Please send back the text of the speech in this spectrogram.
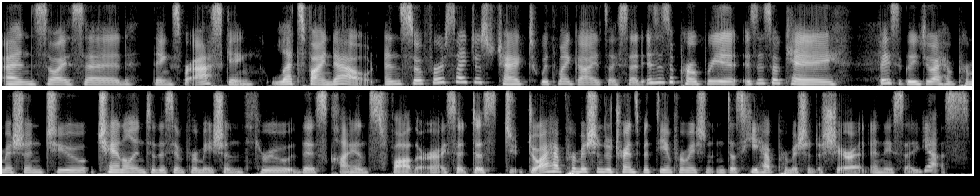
And so i said thanks for asking let's find out. And so first i just checked with my guides. I said is this appropriate? Is this okay basically, do I have permission to channel into this information through this client's father? I said, does do, do I have permission to transmit the information and does he have permission to share it? And they said, yes.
